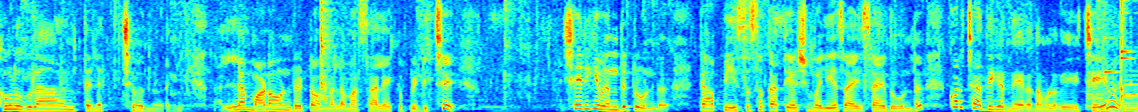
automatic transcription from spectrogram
കുളുകുളാന്ന് തിളച്ച് വന്നു തുടങ്ങി. നല്ല മണമുണ്ട് കേട്ടോ. നല്ല മസാലയൊക്കെ പിടിച്ച് ശരിക്കും വെന്തിട്ടുമുണ്ട്. ആ പീസസൊക്കെ അത്യാവശ്യം വലിയ സൈസ് ആയതുകൊണ്ട് കുറച്ചധികം നേരം നമ്മൾ വേവിച്ചേ പറ്റും.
